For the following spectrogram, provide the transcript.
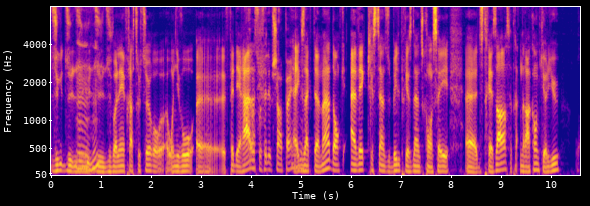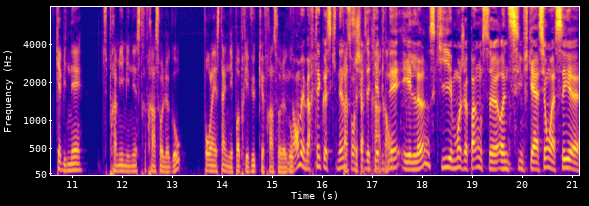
du, du, mm-hmm. du, volet infrastructure au, niveau euh, fédéral. François-Philippe Champagne. Exactement. Donc, avec Christian Dubé, le président du Conseil euh, du Trésor, c'est une rencontre qui a lieu au cabinet du premier ministre François Legault pour l'instant, il n'est pas prévu que François Legault. Non, mais Martin Koskinen, son chef de cabinet, est là, ce qui, moi, je pense, euh, a une signification assez euh,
